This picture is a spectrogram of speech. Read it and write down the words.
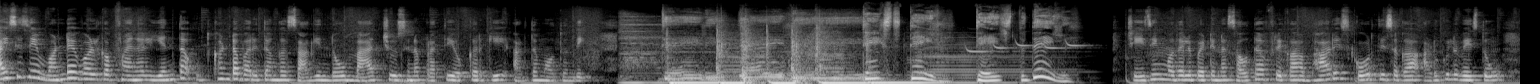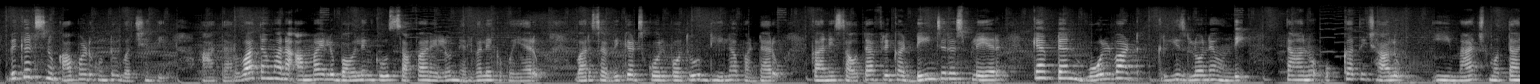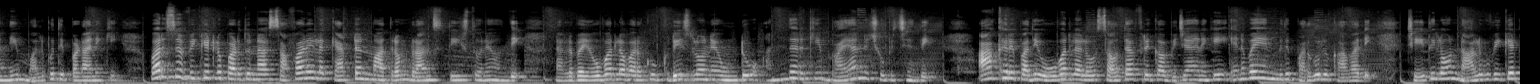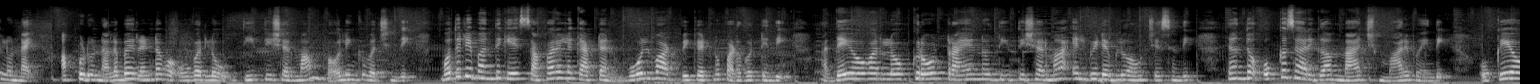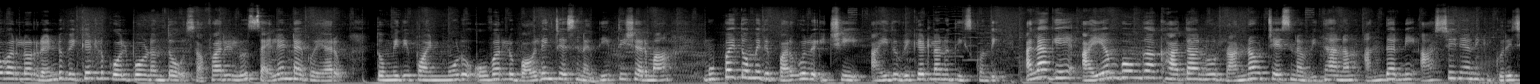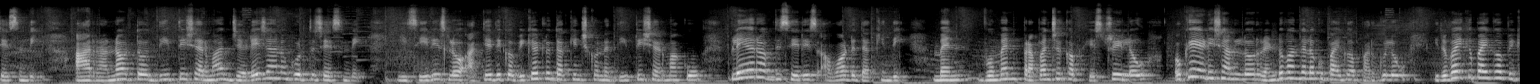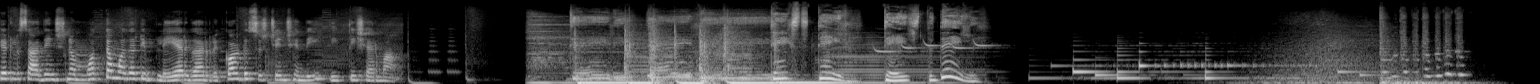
ICC one day world cup final ఎంత ఉత్కంఠభరితంగా సాగిందో match చూసిన ప్రతి ఒక్కరికి అర్థమవుతుంది. చేజింగ్ మొదలుపెట్టిన సౌత్ ఆఫ్రికా భారీ స్కోర్ దిశగా అడుగులు వేస్తూ వికెట్స్ను కాపాడుకుంటూ వచ్చింది. ఆ తర్వాత మన అమ్మాయిలు బౌలింగ్కు సఫారీలో నిలవలేకపోయారు. వరుస వికెట్స్ కోల్పోతూ ఢీలా పడ్డారు. కానీ South Africa dangerous player captain Wolvaardt క్రీజ్లోనే ఉంది. తాను ఒక్కతి చాలు. ఈ మ్యాచ్ మొత్తాన్ని మలుపు తిప్పడానికి వరుస వికెట్లు పడుతున్న సఫారీల కెప్టెన్ మాత్రం రన్స్ తీస్తూనే ఉంది. నలభై ఓవర్ల వరకు క్రీజ్లోనే ఉంటూ అందరికీ భయాన్ని చూపించింది. ఆఖరి పది ఓవర్లలో సౌత్ ఆఫ్రికా విజయానికి ఎనభై ఎనిమిది పరుగులు కావాలి. చేతిలో నాలుగు వికెట్లు ఉన్నాయి అప్పుడు నలభై రెండవ ఓవర్లో దీప్తి శర్మ బౌలింగ్కు వచ్చింది. మొదటి బంతికే సఫారీల కెప్టెన్ వోల్వాట్ వికెట్ను పడగొట్టింది. అదే ఓవర్లో క్రో ట్రయన్ను దీప్తి శర్మ ఎల్బీడబ్ల్యూ అవుట్ చేసింది. దాంతో ఒక్కసారిగా మ్యాచ్ మారిపోయింది. ఒకే ఓవర్లో రెండు వికెట్లు కోల్పోవడంతో సఫారీలు సైలెంట్ అయిపోయారు. తొమ్మిది పాయింట్ మూడు ఓవర్లు బౌలింగ్ చేసిన దీప్తి శర్మ ముప్పై తొమ్మిది పరుగులు ఇచ్చి ఐదు వికెట్లను తీసుకుంది. అలాగే అయంబోంగా ఖాతాను రన్అట్ చేసిన విధానం అందరినీ ఆశ్చర్యానికి గురి చేసింది. ఆ రన్అట్తో దీప్తి శర్మ జడేజాను గుర్తు చేసింది. ఈ సిరీస్లో అత్యధిక వికెట్లు దక్కించుకున్న Deepti శర్మకు player of the series award దక్కింది. మెన్ ఉమెన్ ప్రపంచ కప్ హిస్టరీలో ఒకే ఎడిషన్లో రెండు వందలకు పైగా పరుగులు ఇరవైకి పైగా వికెట్లు సాధించిన మొట్టమొదటి ప్లేయర్గా రికార్డు సృష్టించింది దీప్తి శర్మ. Taste Daily.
